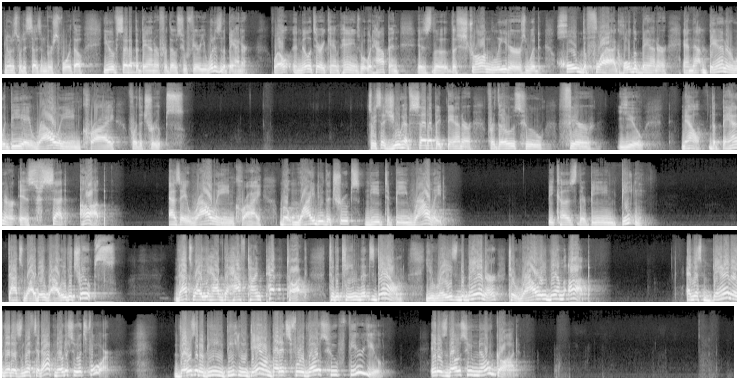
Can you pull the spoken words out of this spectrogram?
Notice what it says in verse 4, though. You have set up a banner for those who fear you. What is the banner? Well, in military campaigns, what would happen is the, the strong leaders would hold the flag, hold the banner, and that banner would be a rallying cry for the troops. So he says, You have set up a banner for those who fear you. Now, the banner is set up as a rallying cry, but why do the troops need to be rallied? Because they're being beaten. That's why they rally the troops. That's why you have the halftime pep talk to the team that's down. You raise the banner to rally them up and this banner that is lifted up, notice who it's for. those that are being beaten down, but it's for those who fear you. It is those who know God.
